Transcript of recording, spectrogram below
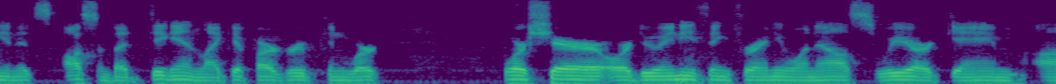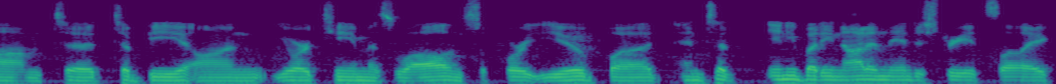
and it's awesome. But dig in, like if our group can work or share or do anything for anyone else, we are game um, to to be on your team as well and support you. But and to anybody not in the industry, it's like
